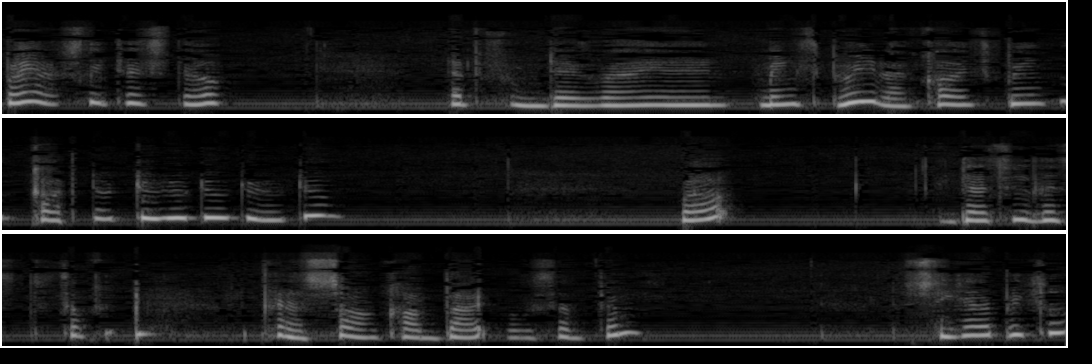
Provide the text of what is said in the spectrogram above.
bye Ashley Testa. That's from Dave Ryan. Main Sabrina, calling Spring Cop do do do do do do. Well, I guess you listen to some kind of song called Bite or something. See that picture?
